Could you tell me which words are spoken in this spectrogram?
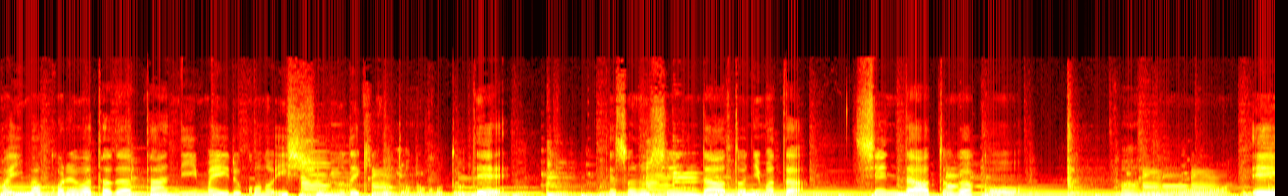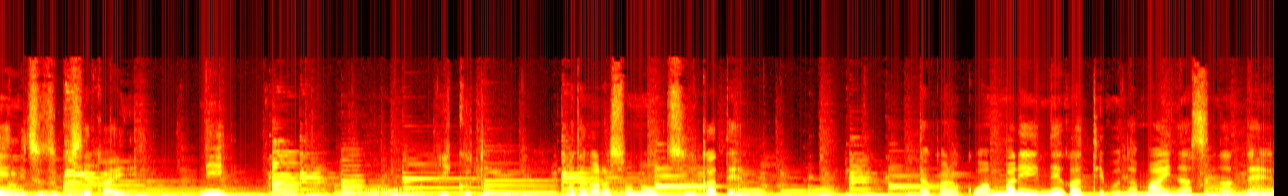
まあ、今これはただ単に今いるこの一瞬の出来事のことででその死んだ後にまた死んだ後がこう、あのー、永遠に続く世界に、あのー、行くという、まあ、だからその通過点だからこうあんまりネガティブなマイナスなね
